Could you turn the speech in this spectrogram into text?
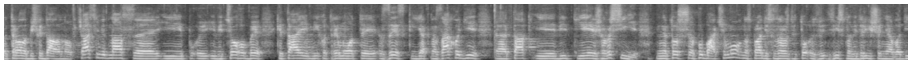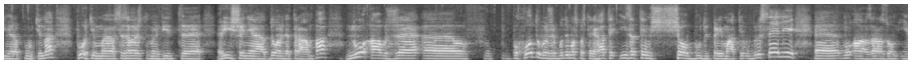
е, тривало більш віддалено в часі від нас, е, і і від цього би Китай міг отримувати зиск як на заході, е, так і від тієї ж Росії. Е, Тож побачимо. Насправді все залежить від звісно, від рішення Владимира Путіна. Потім е, все залежатиме від е, рішення Дональда Трампа. Ну а вже е, по ходу ми вже будемо спостерігати і за тим, що будуть приймати у Брюсселі, е, ну а заразом і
